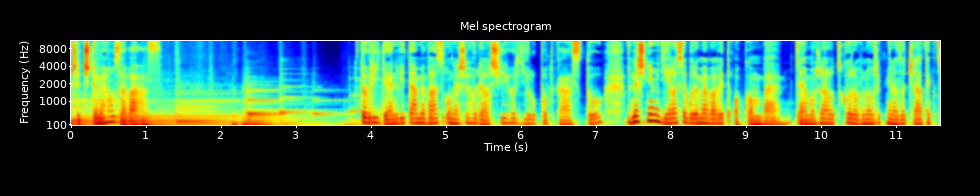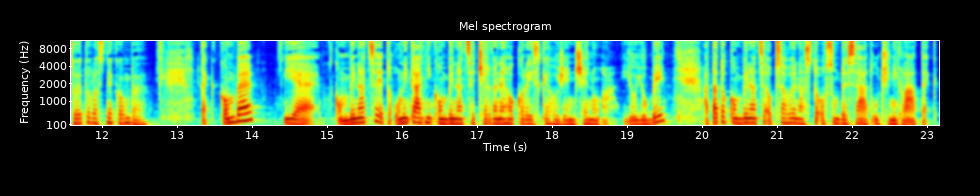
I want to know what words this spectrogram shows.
přečteme ho za vás. Dobrý den, vítáme vás u našeho dalšího dílu podcastu. V dnešním díle se budeme bavit o kombe. Možná, Lucko, rovnou řekni na začátek, co je to vlastně kombe? Tak kombe je kombinace, je to unikátní kombinace červeného korejského ženčenu a jujuby a tato kombinace obsahuje na 180 účinných látek.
